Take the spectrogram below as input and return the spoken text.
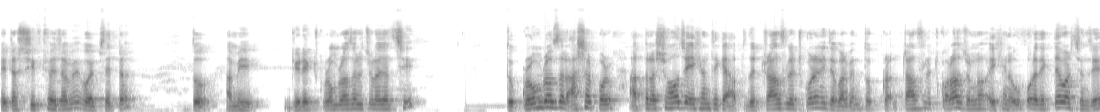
এটা শিফট হয়ে যাবে ওয়েবসাইটটা তো আমি ডিরেক্ট ক্রোম ব্রাউজারে চলে যাচ্ছি। তো ক্রোম ব্রাউজার আসার পর আপনারা সহজে এখান থেকে আপনাদের ট্রান্সলেট করে নিতে পারবেন। তো ট্রান্সলেট করার জন্য এখানে উপরে দেখতে পাচ্ছেন যে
